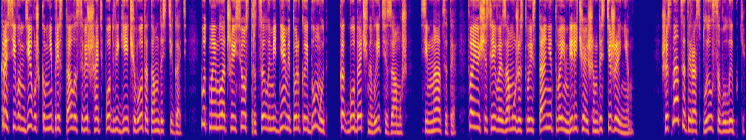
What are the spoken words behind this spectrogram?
Красивым девушкам не пристало совершать подвиги и чего-то там достигать. Вот мои младшие сестры целыми днями только и думают, как бы удачно выйти замуж. Семнадцатое. Твое счастливое замужество и станет твоим величайшим достижением. Шестнадцатый расплылся в улыбке.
